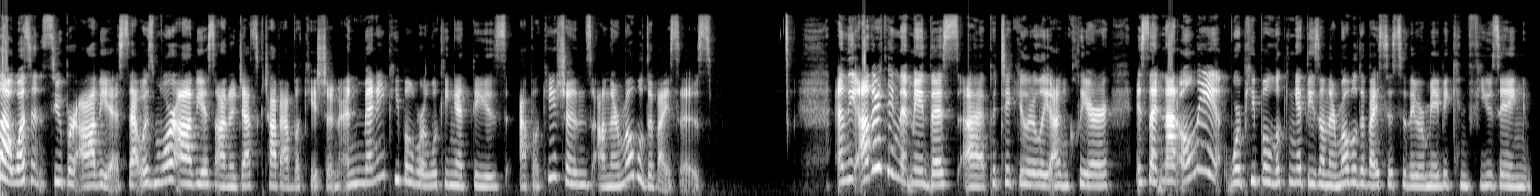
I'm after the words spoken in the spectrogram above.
that wasn't super obvious. That was more obvious on a desktop application, and many people were looking at these applications on their mobile devices. And the other thing that made this uh, particularly unclear is that not only were people looking at these on their mobile devices, so they were maybe confusing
